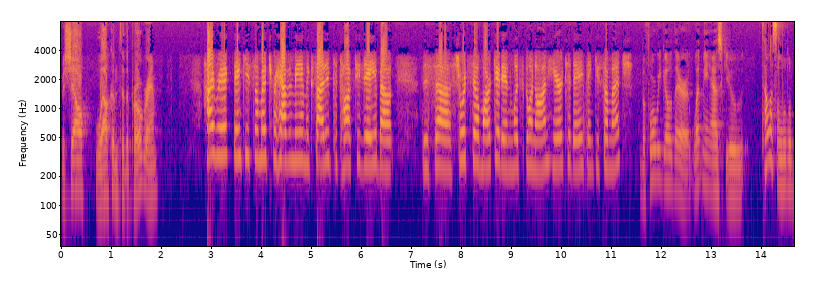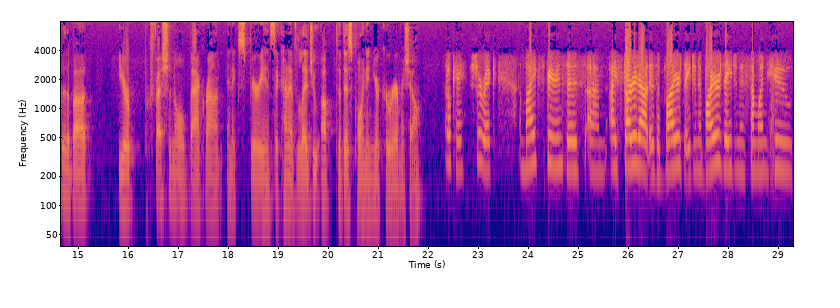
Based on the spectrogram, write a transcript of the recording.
Michelle, welcome to the program. Hi, Rick. Thank you so much for having me. I'm excited to talk to you today about this uh, short sale market and what's going on here today. Thank you so much. Before we go there, let me ask you tell us a little bit about your professional background and experience that kind of led you up to this point in your career, Michelle? Okay, sure, Rick. My experience is um, I started out as a buyer's agent. A buyer's agent is someone who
